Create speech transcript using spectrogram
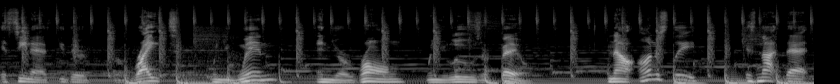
it's seen as either right when you win and you're wrong when you lose or fail. Now, honestly, it's not that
